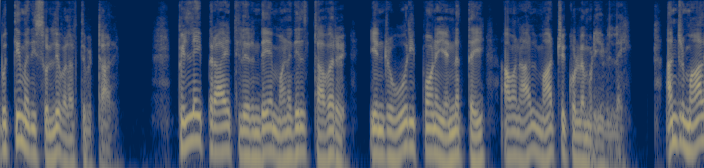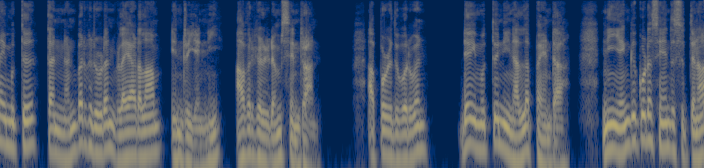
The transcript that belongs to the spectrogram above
புத்திமதி சொல்லி வளர்த்து விட்டாள் பிள்ளை பிராயத்திலிருந்தே மனதில் தவறு என்று ஊறிப்போன எண்ணத்தை அவனால் மாற்றிக்கொள்ள முடியவில்லை. அன்று மாலை முத்து தன் நண்பர்களுடன் விளையாடலாம் என்று எண்ணி அவர்களிடம் சென்றான். அப்பொழுது ஒருவன் டேய் முத்து நீ நல்ல பையன்டா. நீ எங்க கூட சேர்ந்து சுத்தினா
